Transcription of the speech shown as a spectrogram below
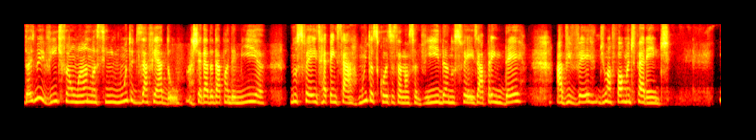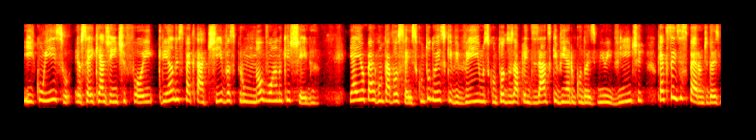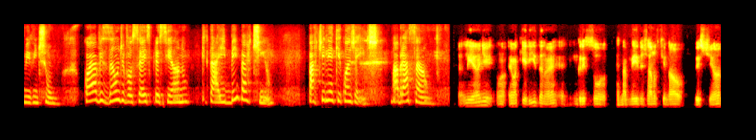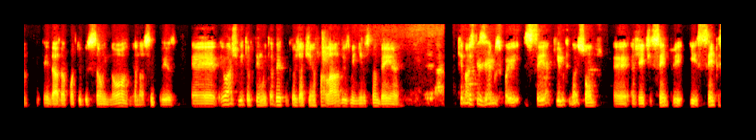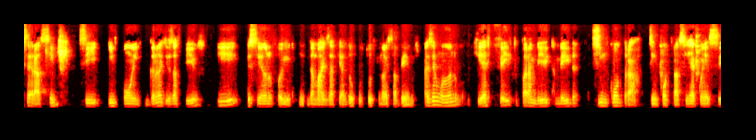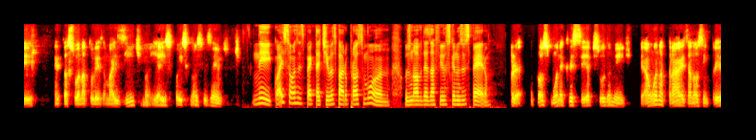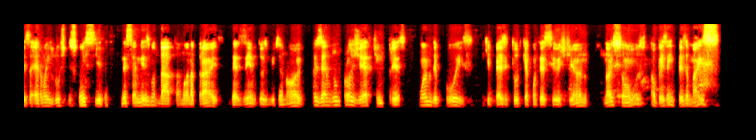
2020 foi um ano assim muito desafiador. A chegada da pandemia nos fez repensar muitas coisas da nossa vida, nos fez aprender a viver de uma forma diferente. E com isso, eu sei que a gente foi criando expectativas para um novo ano que chega. E aí eu pergunto a vocês, com tudo isso que vivemos, com todos os aprendizados que vieram com 2020, o que é que vocês esperam de 2021? Qual é a visão de vocês para esse ano que está aí bem pertinho? Partilhem aqui com a gente. Um abração. Liane é uma querida, né? ingressou na Meida já no final deste ano, tem dado uma contribuição enorme à nossa empresa. É, eu acho, Vitor, que tem muito a ver com o que eu já tinha falado, e os meninos também. Né? O que nós fizemos foi ser aquilo que nós somos. É, a gente sempre, e sempre será assim, se impõe grandes desafios e esse ano foi ainda mais desafiador por tudo que nós sabemos, mas é um ano que é feito para a Meida se encontrar, se encontrar, se reconhecer dentro da sua natureza mais íntima e é isso, foi isso que nós fizemos. Ney, quais são as expectativas para o próximo ano? Os novos desafios que nos esperam? Olha, o próximo ano é crescer absurdamente. Há um ano atrás, a nossa empresa era uma ilustre desconhecida. Nessa mesma data, um ano atrás, dezembro de 2019, fizemos um projeto de empresa. Um ano depois, que pese tudo que aconteceu este ano, nós somos talvez a empresa mais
